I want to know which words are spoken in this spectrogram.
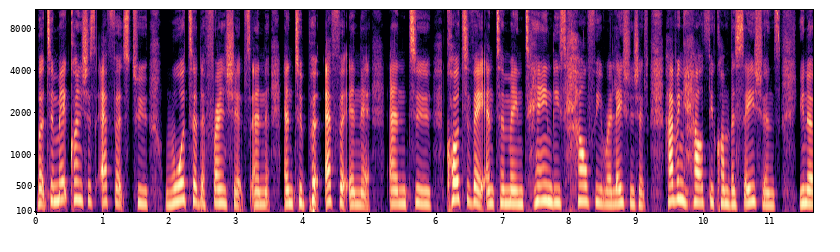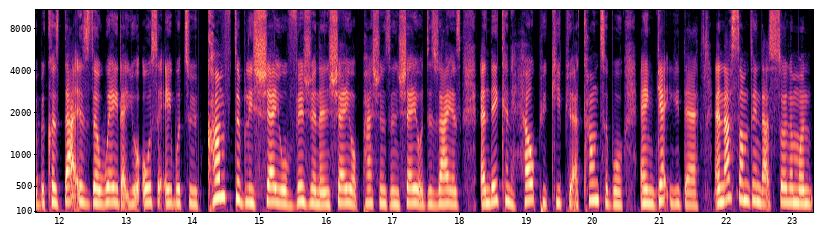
But to make conscious efforts to water the friendships and and to put effort in it and to cultivate and to maintain these healthy relationships, having healthy conversations, you know, because that is the way that you're also able to comfortably share your vision and share your passions and share your desires and they can help you keep you accountable and get you there. And that's something that's so Solomon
